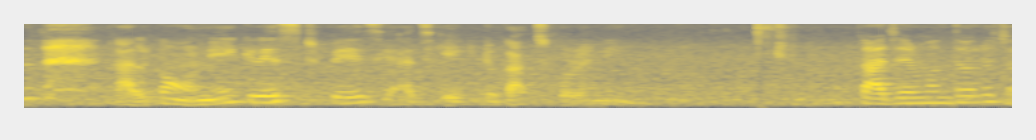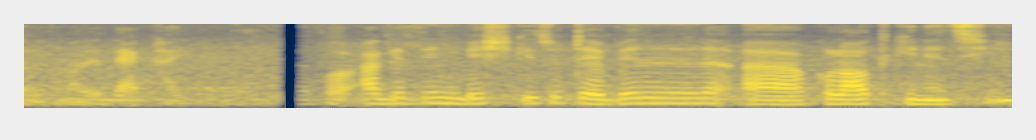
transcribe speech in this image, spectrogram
কালকে অনেক রেস্ট পেয়েছি, আজকে একটু কাজ করে নিই। কাজের মধ্যে হলে চলো তোমাদের দেখাই। দেখো, আগের দিন বেশ কিছু টেবিল ক্লথ কিনেছি।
